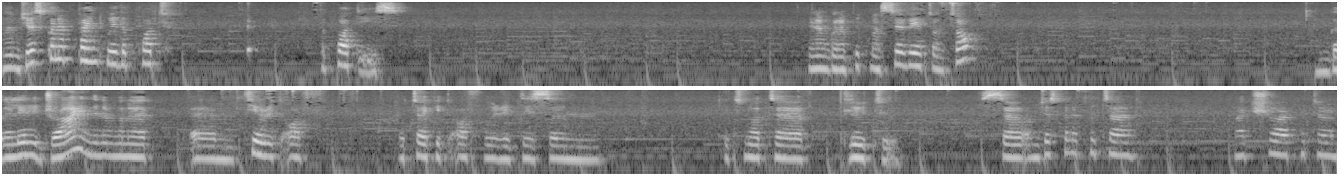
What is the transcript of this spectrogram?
I'm just going to paint where the pot the potties. Then I'm going to put my serviette on top. I'm going to let it dry and then I'm going to um, tear it off or take it off where it is um, it's not uh, glued to. So I'm just going to put a, make sure I put a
